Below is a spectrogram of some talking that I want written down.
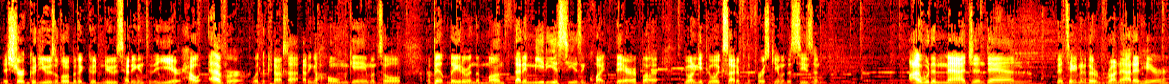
They sure could use a little bit of good news heading into the year. However, with the Canucks having a home game until a bit later in the month, that immediacy isn't quite there. But you want to get people excited for the first game of the season. I would imagine, Dan, they take another run at it here.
